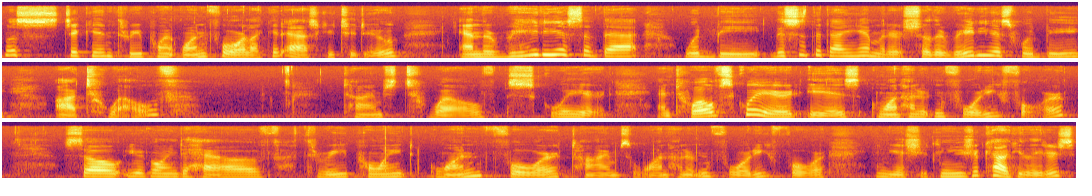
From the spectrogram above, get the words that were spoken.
let's stick in 3.14 like it asked you to do. And the radius of that would be, this is the diameter, so the radius would be uh, 12 times 12 squared. And 12 squared is 144. So you're going to have 3.14 times 144. And yes, you can use your calculators.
